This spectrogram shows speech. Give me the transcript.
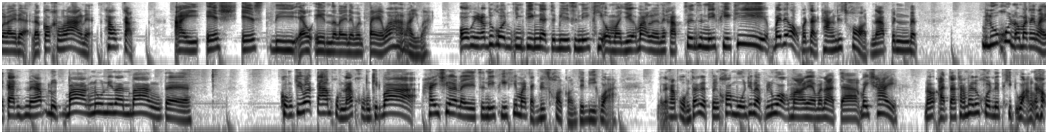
อะไรเนี่ย แล้วก็ข้างล่างเนี่ย เท่ากับ I H S D L N อะไรเนี่ย มันแปลว่าอะไรวะ โอเคครับทุกคนจริงๆเนี่ยจะมีสนิคพีออกมาเยอะมากเลยนะครับ ซึ่งสนิคพีที่ไม่ได้ออกมาจากทาง Discord นะ เป็นแบบ ไม่รู้คนเอามาจากไหนกันนะครับ หลุดบ้างนู่นนี่นั่นบ้าง แต่ผมคิดว่าตามผมนะ ผมคิดว่าให้เชื่อในสนิคพีที่มาจาก Discord ก่อนจะดีกว่านะครับผมถ้าเกิดเป็นข้อมูลที่แบบลวกมาเนี่ยมันอาจจะไม่ใช่ เนาะอาจจะทำให้ทุกคนเนี่ยผิดหวังเอา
